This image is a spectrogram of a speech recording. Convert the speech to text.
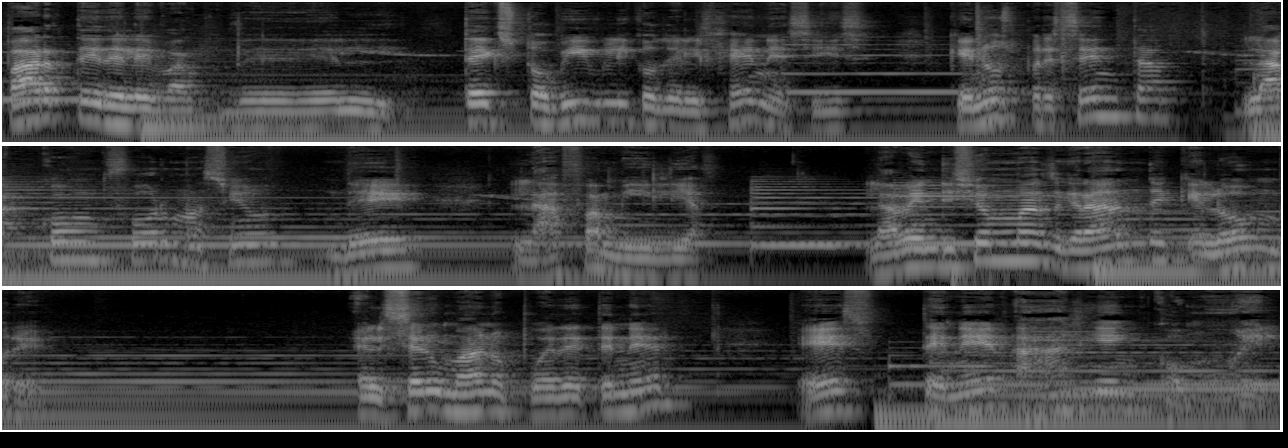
parte del, del texto bíblico del Génesis que nos presenta la conformación de la familia. La bendición más grande que el hombre, el ser humano puede tener, es tener a alguien como él,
